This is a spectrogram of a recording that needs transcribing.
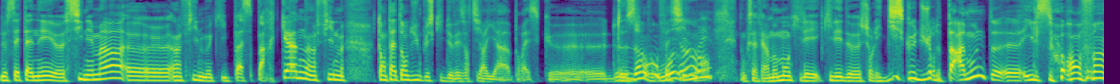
de cette année euh, cinéma. Euh, un film qui passe par Cannes, un film tant attendu puisqu'il devait sortir il y a presque euh, deux, Deux ans, facilement. Ouais. Donc ça fait un moment qu'il est, qu'il est de, sur les disques durs de Paramount euh, et il sort enfin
